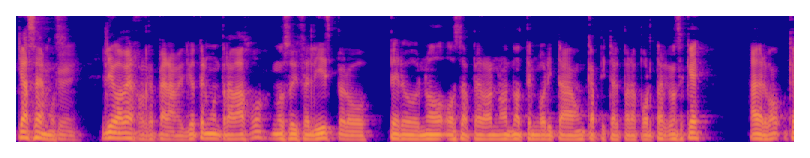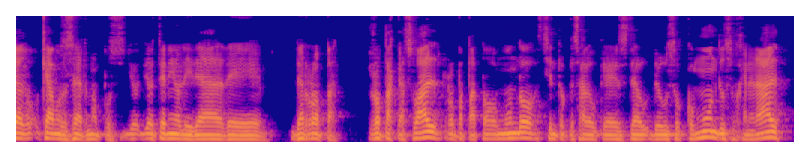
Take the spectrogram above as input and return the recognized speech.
¿Qué hacemos? Ok. Le digo, a ver, Jorge, espérame, yo tengo un trabajo, no soy feliz, pero, pero no, o sea, pero no, no tengo ahorita un capital para aportar, no sé qué. A ver, ¿qué, qué vamos a hacer? No, pues yo, yo he tenido la idea de, de ropa. Ropa casual, ropa para todo el mundo. Siento que es algo que es de, de uso común, de uso general.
